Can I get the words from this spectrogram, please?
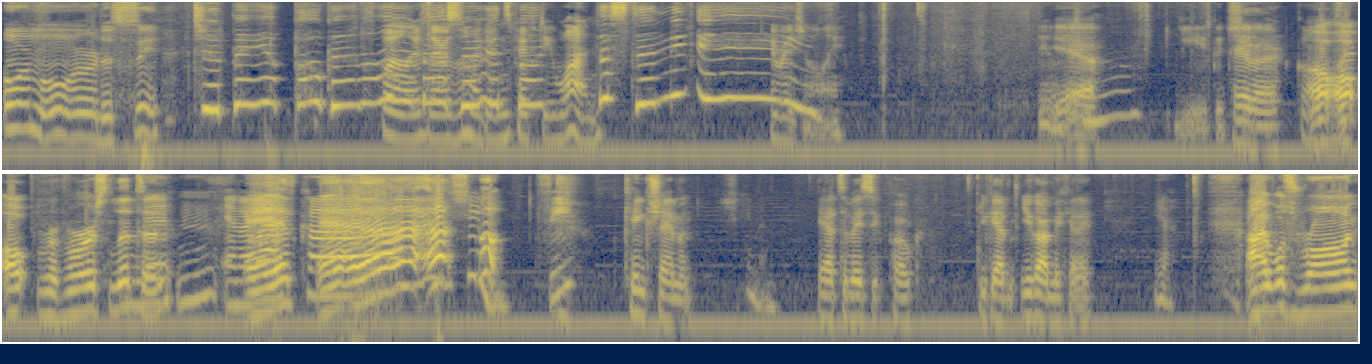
or more to see to be a Pokemon. Spoilers, there was master, it's my 151 Destiny. originally. Yeah. Yeah, good Hey there. Go Oh, oh, oh, reverse Litten. Litten, and our And- last card, and- uh, Shaman. See? King Shaman. Shaman. Yeah, it's a basic poke. You got you got me kidding. Yeah. I was wrong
